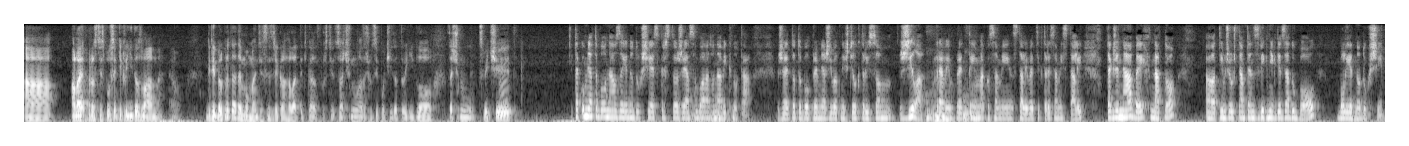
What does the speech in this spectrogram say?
A, ale prostě spousta těch lidí to zvládne. Jo. Kdy byl pro tebe ten moment, že jsi řekla, hele, teďka prostě začnu a začnu si počítat to jídlo, začnu cvičit? Hmm. Tak u mňa to bolo naozaj jednoduchšie skrz to, že ja som bola na to navyknutá že toto bol pre mňa životný štýl, ktorý som žila, mhm. vravím, predtým, ako sa mi stali veci, ktoré sa mi stali. Takže nábeh na to, tým, že už tam ten zvyk niekde vzadu bol, bol jednoduchší.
